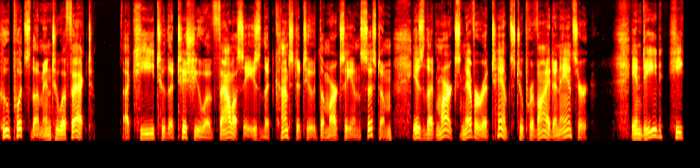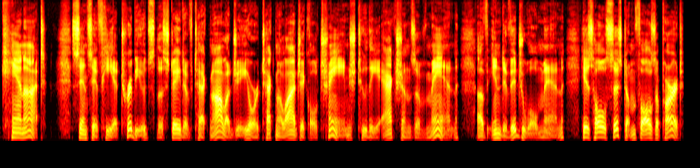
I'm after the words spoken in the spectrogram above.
Who puts them into effect? A key to the tissue of fallacies that constitute the Marxian system is that Marx never attempts to provide an answer. Indeed, he cannot, since if he attributes the state of technology or technological change to the actions of man, of individual men, his whole system falls apart.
